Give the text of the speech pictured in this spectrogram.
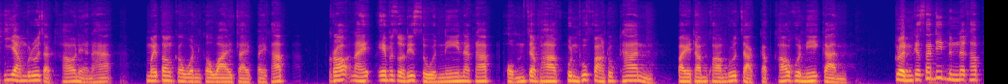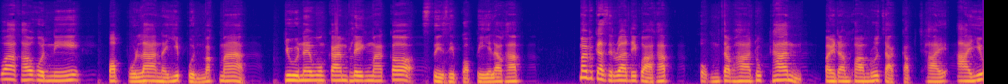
ที่ยังไม่รู้จักเขาเนี่ยนะฮะไม่ต้องกังวลกระวายใจไปครับ เพราะใน episode ที่ศูนย์นี้นะครับ ผมจะพาคุณผู้ฟังทุกท่าน ไปทำความรู้จักกับเขาคนนี้กัน เกริ่นกันสักนิดนึงนะครับว่าเขาคนนี้ popular ในญี่ปุ่นมากๆ อยู่ในวงการเพลงมาก็ 40 กว่าปีแล้วครับ ไม่เป็นการเสียเวลาดีกว่าครับ ผมจะพาทุกท่านไปทำความรู้จักกับชายอายุ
